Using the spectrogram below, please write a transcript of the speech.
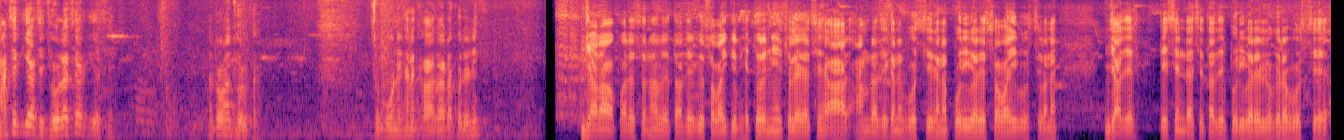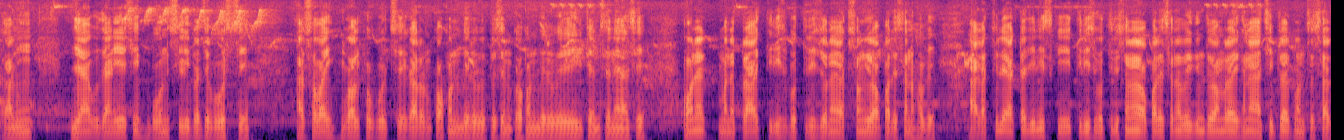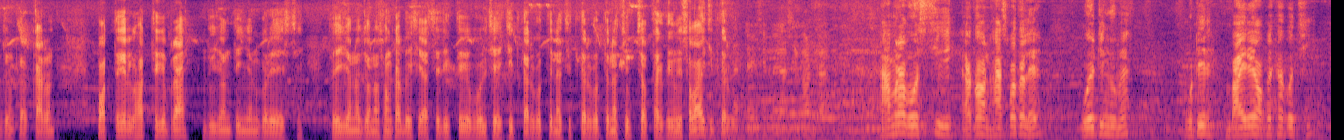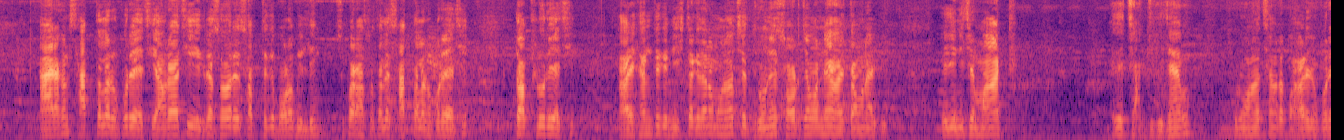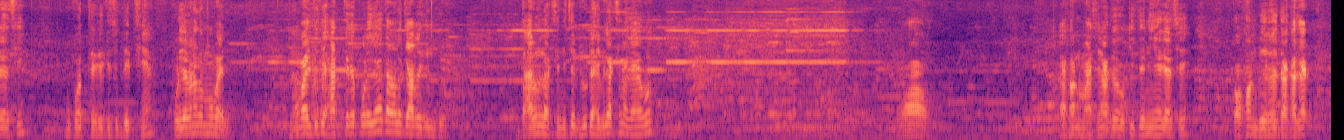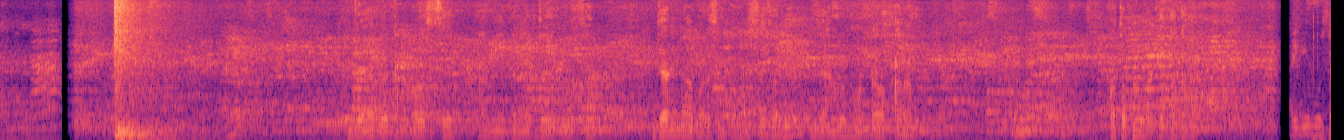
মাছের কি আছে? ঝোল আছে আর কি আছে? একটা ওনার ঝোল খা। তো বোন এখানে খাওয়া দাওয়াটা করে নিই যারা অপারেশন হবে, তাদেরকে সবাইকে ভেতরে নিয়ে চলে গেছে। আর আমরা যেখানে বসছি, এখানে পরিবারের সবাই বসছে। মানে যাদের পেশেন্ট আছে, তাদের পরিবারের লোকেরা বসছে। আমি জায়াবু দাঁড়িয়েছি, বোন সিঁড়ি পাশে বসছে আর সবাই গল্প করছে, কারণ কখন বেরোবে পেশেন্ট কখন বেরোবে, এই টেনশনে আছে। অনেক মানে প্রায় তিরিশ বত্রিশ জনের একসঙ্গে অপারেশন হবে। আর অ্যাকচুয়ালি একটা জিনিস কি তিরিশ বত্রিশ জনের অপারেশন হবে কিন্তু আমরা এখানে আছি প্রায় পঞ্চাশ ষাট জন কারণ প্রত্যেকের ঘর থেকে প্রায় দুজন, তিনজন করে এসছে। তো এই জন্য জনসংখ্যা বেশি আর সেদিক থেকে বলছে, চিৎকার করতে না, চিৎকার করতে না, চুপচাপ থাকতে। কিন্তু সবাই চিৎকার করছে। আমরা বসছি এখন হাসপাতালের ওয়েটিং রুমে ওটির বাইরে অপেক্ষা করছি। আর এখন সাততলার উপরে আছি। আমরা আছি এগরা শহরের সব থেকে বড় বিল্ডিং সুপার হাসপাতালের সাততলার উপরে আছি। টপ ফ্লোরে আছি। আর এখান থেকে নিচটাকে যেন মনে হচ্ছে ড্রোনের শট যেমন নেওয়া হয় তেমন আর কি। এই যে নিচে মাঠ, এই যে চারদিকে যাব পুরো মনে হচ্ছে আমরা পাহাড়ের উপরে আছি। উপর থেকে কিছু দেখছি হ্যাঁ। পড়ে যাবে না তো মোবাইল মোবাইল যদি হাত থেকে পড়ে যায় তাহলে যাবে কিন্তু। দারুণ লাগছে, নিচের ভিউটা হেভি লাগছে না জানাব ওয়াও এখন মাসিমাকে ওটিতে নিয়ে গেছে। কখন বের হয়ে দেখা যাক। জয়াবু এখানে বসছে, আমি এখানে এক জায়গায় বসছি। জানি না অপারেশন কখন শেষ হবে। জানব মনটাও খারাপ। কতক্ষণ লাগে দেখা যাক।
